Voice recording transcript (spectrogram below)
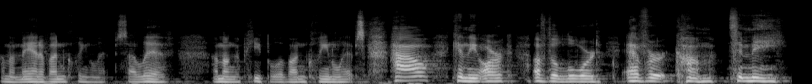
I'm a man of unclean lips. I live among a people of unclean lips. How can the ark of the Lord ever come to me?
